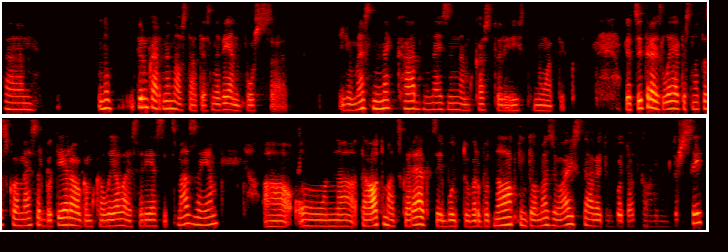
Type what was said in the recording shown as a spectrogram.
Um, nu, pirmkārt, nenostāties nevienu pusē, jo mēs nekad nezinām, kas tur īsti notika. Jo citreiz liekas, nu, tas, ko mēs varbūt ieraugam, ka lielais ir iesits mazajam, un tā automātiskā reakcija būtu varbūt nākt un to mazo aizstāvēt, un ko tu atkal viņam tur sit.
